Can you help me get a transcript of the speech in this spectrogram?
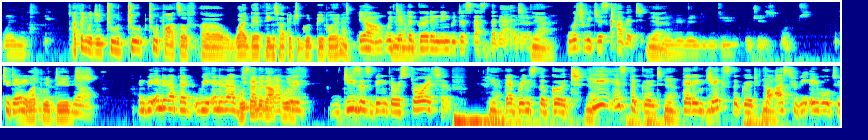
when I think we did two two two parts of uh, why bad things happen to good people, innit? yeah, we did Yeah. the good and then we discussed the bad, Yeah, which we just covered yeah. then we went into which is what today. What we did. Yeah. And we ended up that we ended up We ended up up with- with, Jesus being the restorative Yeah. that brings the good. He is the good Yeah. that injects the good for us to be able to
